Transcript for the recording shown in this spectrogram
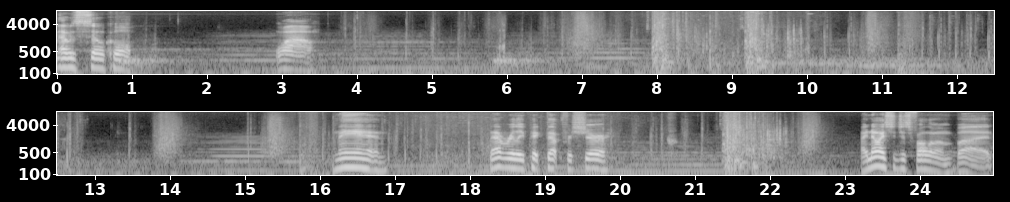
That was so cool. Wow. Man. That really picked up for sure. I know I should just follow him, but...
